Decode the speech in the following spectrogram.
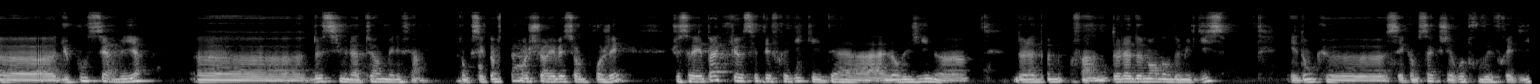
euh, du coup servir de simulateur mêlée fermée. Donc c'est comme ça que moi je suis arrivé sur le projet. Je ne savais pas que c'était Freddy qui était à, l'origine euh, de, la demande en 2010. Et donc, euh, c'est comme ça que j'ai retrouvé Freddy.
